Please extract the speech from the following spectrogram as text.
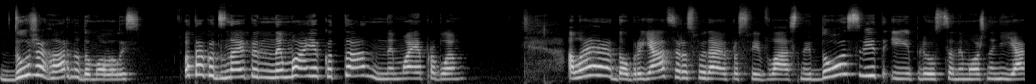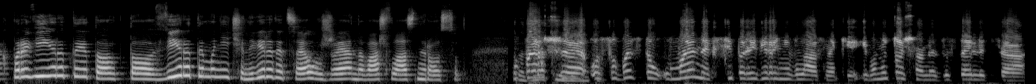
Дуже гарно домовились. Отак, от, знаєте, немає кота, немає проблем. Але добре, я це розповідаю про свій власний досвід, і плюс це не можна ніяк перевірити. Тобто вірити мені чи не вірити, це вже на ваш власний розсуд. По-перше, особисто у мене всі перевірені власники, і вони точно не заселяться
